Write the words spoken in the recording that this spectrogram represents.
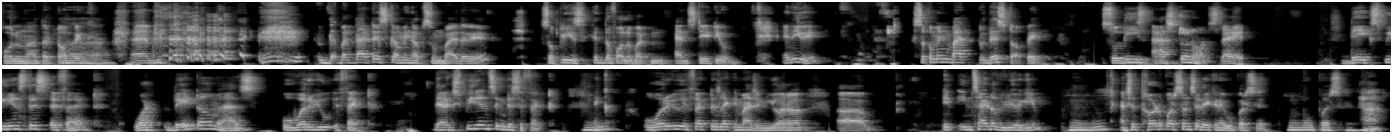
whole another topic हाँ, and but that is coming up soon by the way so please hit the follow button and stay tuned anyway so coming back to this topic so these astronauts right they experience this effect what they term as overview effect. They're experiencing this effect. Hmm, like overview effect is like imagine you're a uh, inside a video game ऐसे थर्ड पर्सन से देख रहे हैं ऊपर से। हम्म, ऊपर से। हाँ।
